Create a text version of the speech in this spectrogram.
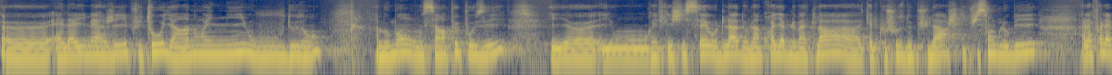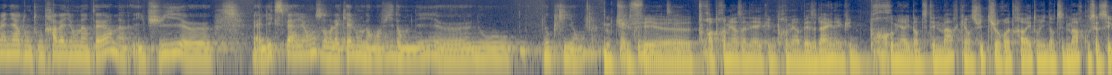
elle a émergé plutôt il y a un an et demi ou deux ans un moment où on s'est un peu posé euh, et, on réfléchissait au-delà de l'incroyable matelas à quelque chose de plus large qui puisse englober à la fois la manière dont on travaille en interne et puis euh, bah, l'expérience dans laquelle on a envie d'emmener euh, nos, nos, clients. Donc tu fais trois premières années avec une première baseline, avec une première identité de marque et ensuite tu retravailles ton identité de marque ou ça c'est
